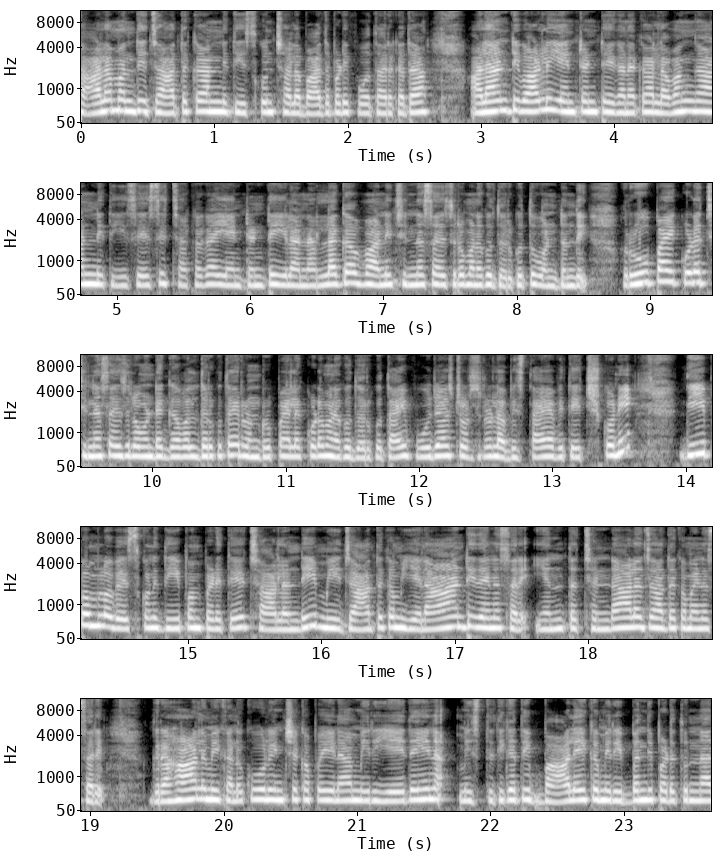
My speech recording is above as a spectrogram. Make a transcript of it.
చాలామంది జాతకాన్ని తీసుకొని చాలా బాధపడిపోతారు కదా. అలాంటి వాళ్ళు ఏంటంటే గనక లవంగాన్ని తీసేసి చక్కగా ఏంటంటే ఇలా నల్లగా అని చిన్న సైజులో మనకు దొరుకుతూ ఉంటుంది. రూపాయి కూడా చిన్న సైజులో ఉండే గవ్వలు దొరుకుతాయి. రెండు రూపాయలకు కూడా మనకు దొరుకుతాయి. పూజా స్టోర్స్లో లభిస్తాయి. అవి తెచ్చుకొని దీపంలో వేసుకొని దీపం పెడితే చాలండి. మీ జాతకం ఎలాంటిదైనా సరే ఎంత చండాల జాతకమైనా సరే గ్రహాలు మీకు అనుకూలించకపోయినా మీరు ఏదైనా మీ స్థితిగతి బాలేక మీరు ఇబ్బంది పడుతున్న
